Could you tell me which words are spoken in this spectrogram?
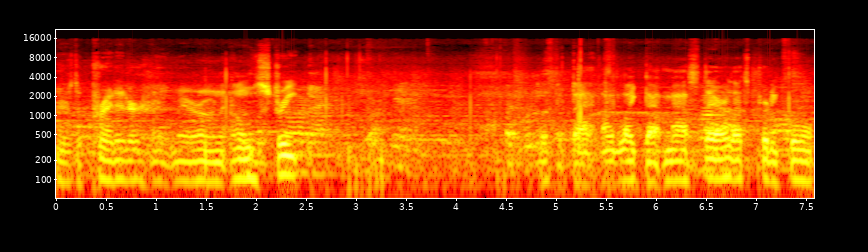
There's the Predator right there on Elm Street. Look at that. I like that mask there. That's pretty cool.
